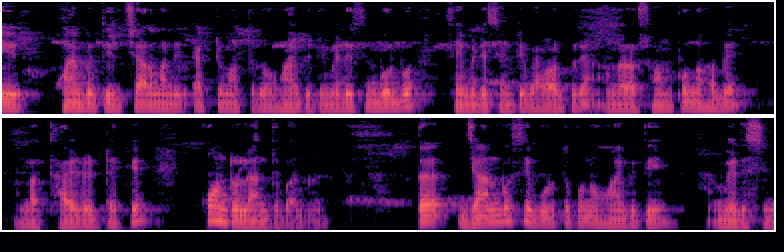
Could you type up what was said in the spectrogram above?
এই হোমিওপ্যাথি জার্মানির একটিমাত্র হোমিওপ্যাথি মেডিসিন বলব, সেই মেডিসিনটি ব্যবহার করে আপনারা সম্পূর্ণভাবে আপনার থাইরয়েডটাকে কন্ট্রোলে আনতে পারবেন। তা জানব সে গুরুত্বপূর্ণ হোমিওপ্যাথি মেডিসিন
